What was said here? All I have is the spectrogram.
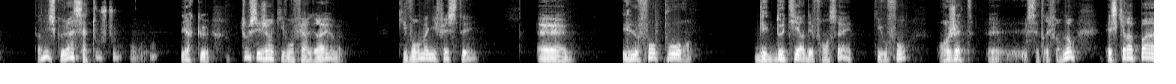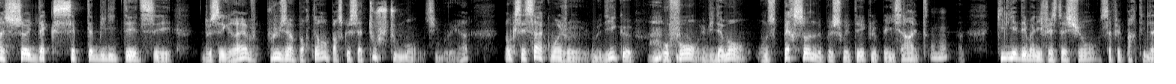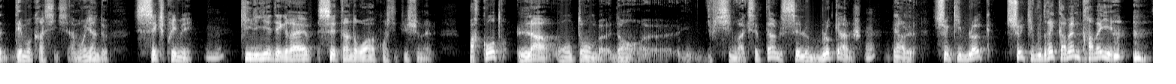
Tandis que là, ça touche tout le monde. C'est-à-dire que tous ces gens qui vont faire grève, qui vont manifester, euh, ils le font pour les deux tiers des Français qui, au fond, rejettent euh, cette réforme. Non. Est-ce qu'il n'y aura pas un seuil d'acceptabilité de ces, de ces grèves plus important parce que ça touche tout le monde, si vous voulez hein? Donc c'est ça que moi je, me dis que, au fond, évidemment, on, personne ne peut souhaiter que le pays s'arrête. Mm-hmm. Qu'il y ait des manifestations, ça fait partie de la démocratie. C'est un moyen de s'exprimer. Mhm. Qu'il y ait des grèves, c'est un droit constitutionnel. Par contre, là où on tombe dans euh, difficilement acceptable, c'est le blocage. Mhm. Ceux qui bloquent, ceux qui voudraient quand même travailler.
